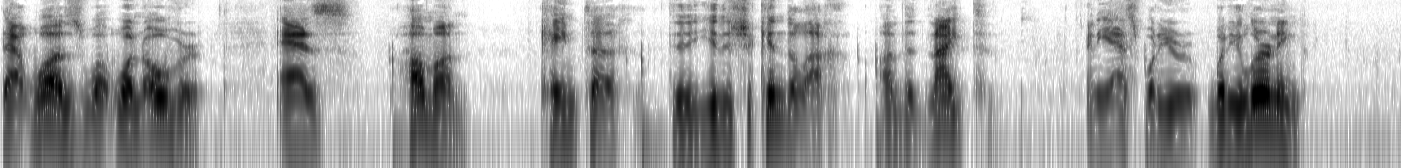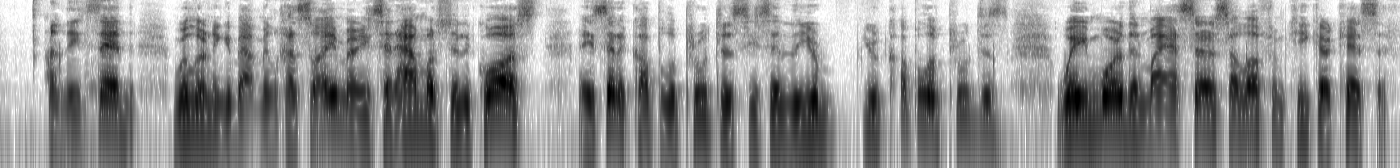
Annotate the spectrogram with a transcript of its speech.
that was what won over, as Haman came to the Yiddish Kinderlach on the night, and he asked, "What are you What are you learning?" And they said, "We're learning about Minchas Omer." He said, "How much did it cost?" And he said, "A couple of prutas." He said, "Your your couple of prutas weigh more than my aser salafim kikar kesef."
